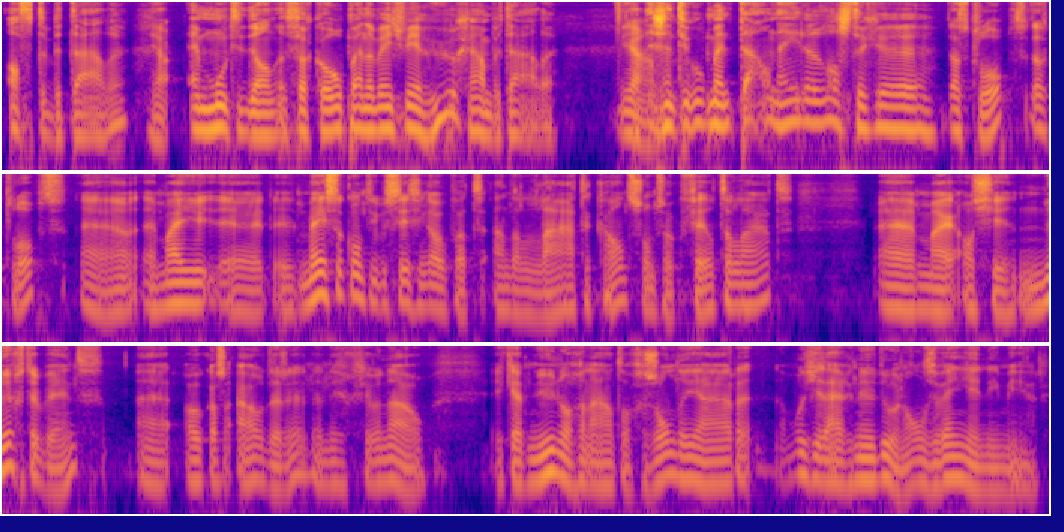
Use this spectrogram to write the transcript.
af te betalen. En moeten dan het verkopen en opeens weer huur gaan betalen. Ja. Dat is natuurlijk ook mentaal een hele lastige... Dat klopt, dat klopt. Uh, maar je, uh, meestal komt die beslissing ook wat aan de late kant, soms ook veel te laat. Uh, maar als je nuchter bent, ook als oudere, dan denk je nou, ik heb nu nog een aantal gezonde jaren, dan moet je het eigenlijk nu doen, anders wen je niet meer.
